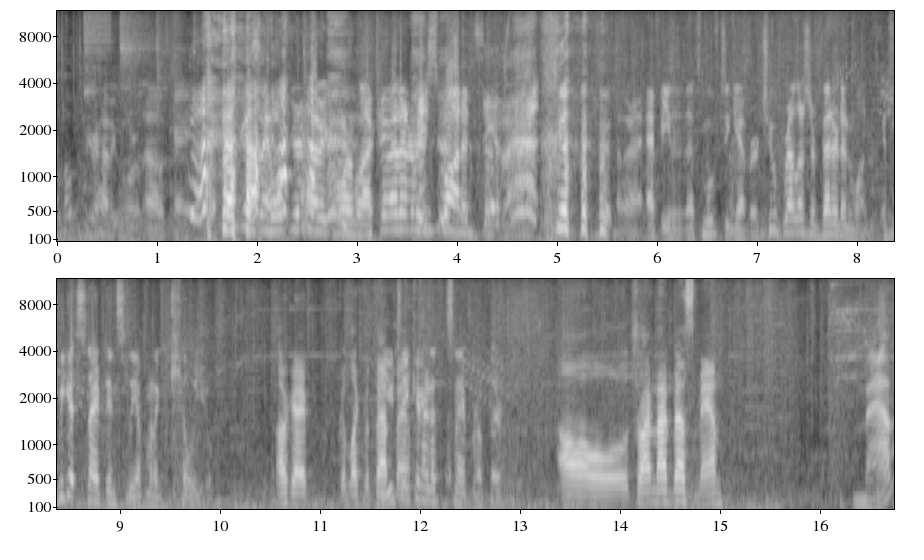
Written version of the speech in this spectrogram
I hope you're having more. Oh, okay. because I hope you're having more luck, and I didn't respawn and see that. Alright, Epi, let's move together. Two umbrellas are better than one. If we get sniped instantly, I'm gonna kill you. okay, good luck with that, you man. take care of that sniper up there. I'll try my best, man. Ma'am?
